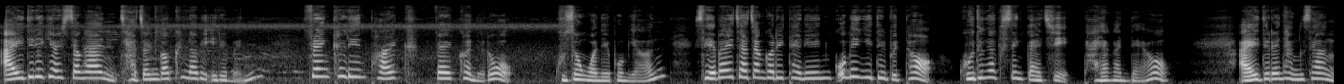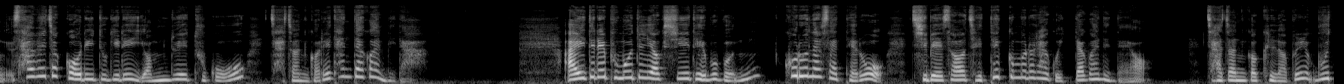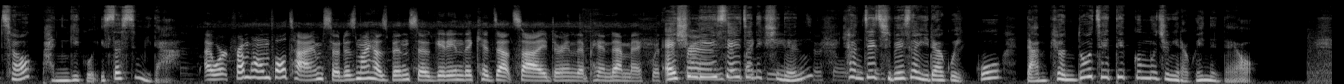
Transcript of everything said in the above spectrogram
아이들이 결성한 자전거 클럽의 이름은 프랭클린 파크 펠컨으로 구성원을 보면 세발 자전거를 타는 꼬맹이들부터 고등학생까지 다양한데요. 아이들은 항상 사회적 거리 두기를 염두에 두고 자전거를 탄다고 합니다. 아이들의 부모들 역시 대부분 코로나 사태로 집에서 재택근무를 하고 있다고 하는데요. 자전거 클럽을 무척 반기고 있었습니다. I work from home full time, so does my husband. So getting the kids outside during the pandemic with their 애슐리 셀저닉 씨는 현재 집에서 일하고 있고 남편도 재택근무 중이라고 했는데요.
